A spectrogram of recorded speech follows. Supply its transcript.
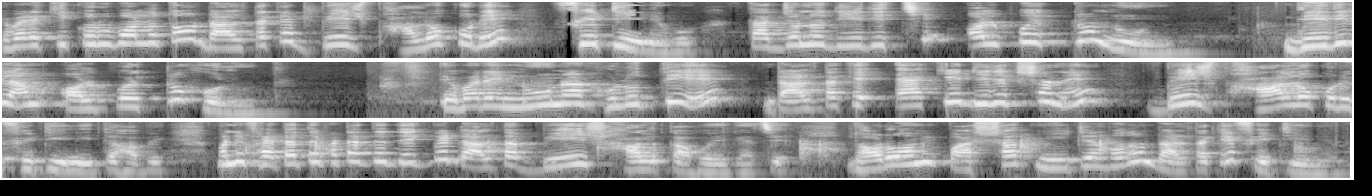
এবারে কি করব বলো তো? ডালটাকে বেশ ভালো করে ফেটিয়ে নেব। তার জন্য দিয়ে দিচ্ছি অল্প একটু নুন। দিয়ে দিলাম অল্প একটু হলুদ। এবারে নুন আর হলুদ দিয়ে ডালটাকে একই ডিরেকশানে বেশ ভালো করে ফেটিয়ে নিতে হবে। মানে ফেটাতে ফেটাতে দেখবে ডালটা বেশ হালকা হয়ে গেছে। ধরো আমি পাঁচ সাত মিনিটের মতন ডালটাকে ফেটিয়ে নেব।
